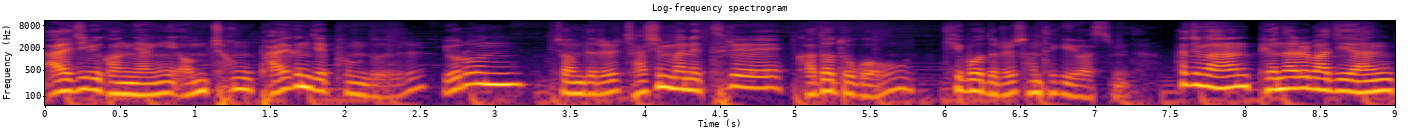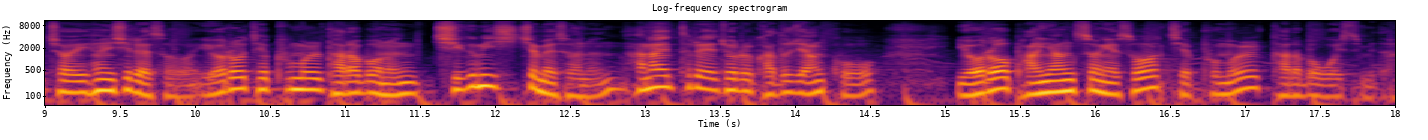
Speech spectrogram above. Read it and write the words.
RGB 광량이 엄청 밝은 제품들 이런 점들을 자신만의 틀에 가둬두고 키보드를 선택해 왔습니다. 하지만 변화를 맞이한 저의 현실에서 여러 제품을 다뤄보는 지금 이 시점에서는 하나의 틀에 저를 가두지 않고 여러 방향성에서 제품을 다뤄보고 있습니다.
